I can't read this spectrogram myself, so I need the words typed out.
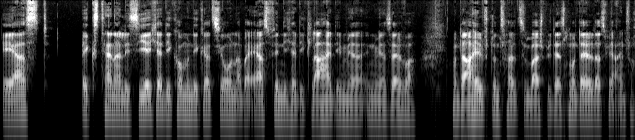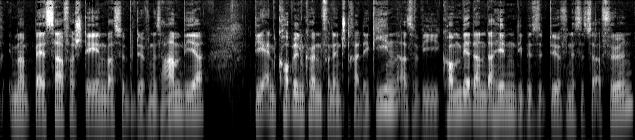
erst externalisiere ich ja die Kommunikation, aber erst finde ich ja die Klarheit in mir, in mir selber. Und da hilft uns halt zum Beispiel das Modell, dass wir einfach immer besser verstehen, was für Bedürfnisse haben wir, die entkoppeln können von den Strategien, also wie kommen wir dann dahin, die Bedürfnisse zu erfüllen.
